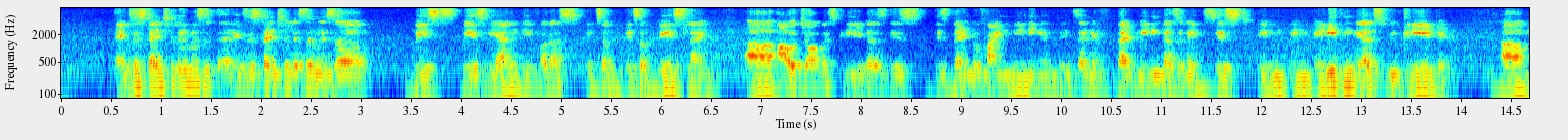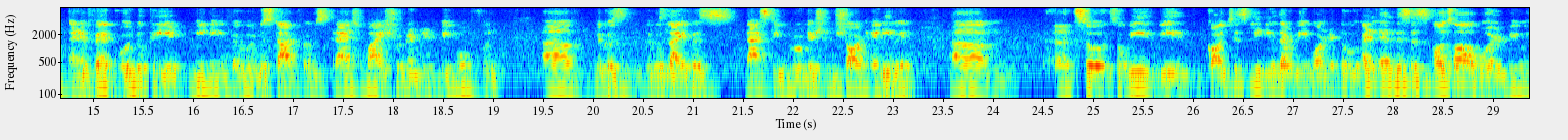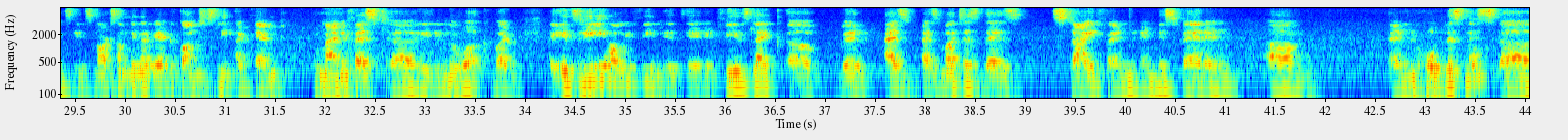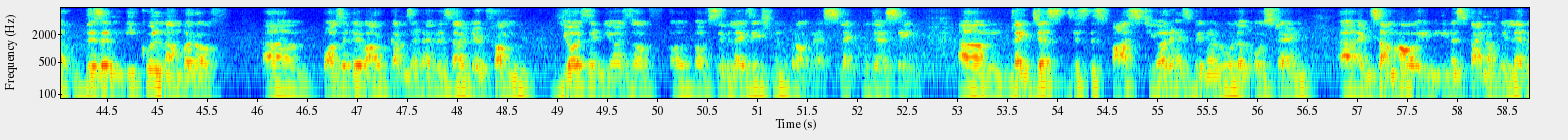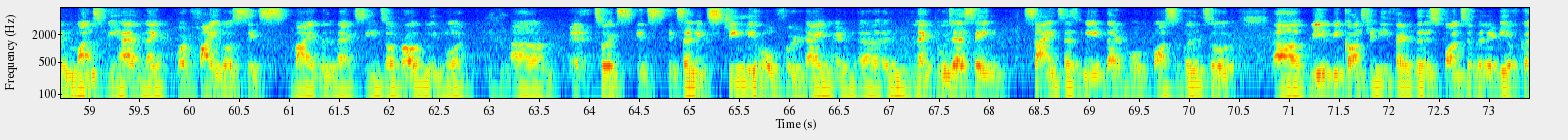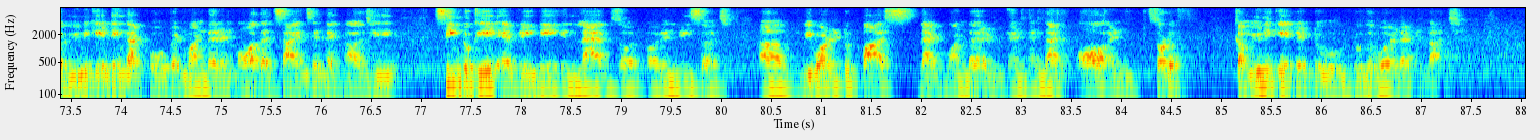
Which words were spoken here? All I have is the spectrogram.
existentialism is existentialism is a base base reality for us. It's a it's a baseline. Uh, our job as creators is is then to find meaning in things, and if that meaning doesn't exist in in anything else, we create it. Mm-hmm. Um, and if we're going to create meaning, if we're going to start from scratch, why shouldn't it be hopeful? Uh, because because life is nasty, brutish, and short anyway. Um, uh, so so we we consciously knew that we wanted to, and, and this is also our worldview. It's it's not something that we had to consciously attempt to manifest uh, in the work, but it's really how we feel. It it, it feels like uh, we're as as much as there's strife and, and despair and um, and hopelessness, uh, there's an equal number of um, positive outcomes that have resulted from years and years of, of, of civilizational progress, like Pooja is saying. Um, like just, just this past year has been a roller coaster and uh, and somehow in, in a span of 11 months we have like what five or six viable vaccines or probably more. Um, so it's it's it's an extremely hopeful time and, uh, and like Pooja is saying science has made that hope possible so uh, we, we constantly felt the responsibility of communicating that hope and wonder and awe that science and technology seem to create every day in labs or, or in research uh, we wanted to pass that wonder and, and, and that awe and sort of communicated to, to the world at large.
